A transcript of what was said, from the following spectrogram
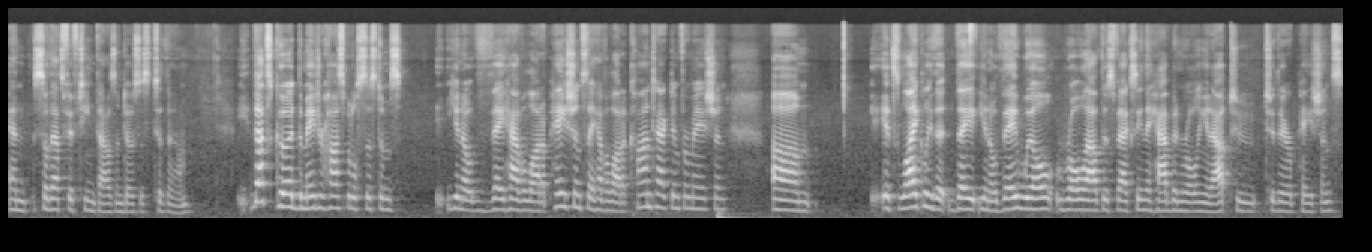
and so that's 15,000 doses to them. That's good. The major hospital systems you know, they have a lot of patients, they have a lot of contact information. Um, it's likely that they, you know, they will roll out this vaccine. They have been rolling it out to to their patients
